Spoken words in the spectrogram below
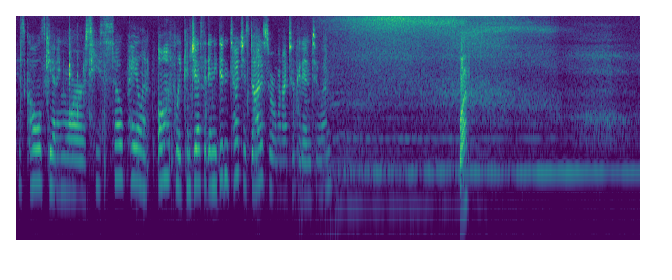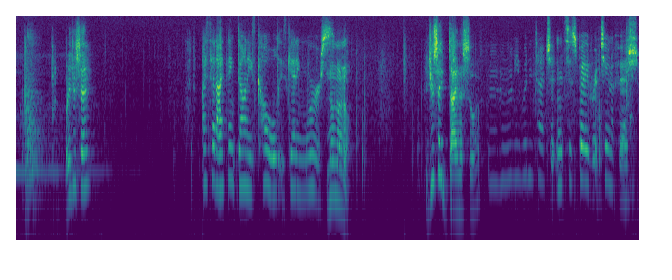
His cold's getting worse. He's so pale and awfully congested, and he didn't touch his dinosaur when I took it into him. What? What did you say? I said I think Donnie's cold is getting worse. No, no, no. Did you say dinosaur? Mm-hmm. He wouldn't touch it, and it's his favorite tuna fish.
